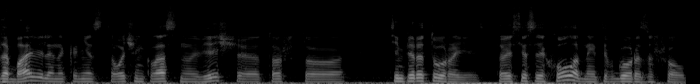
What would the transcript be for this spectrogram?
Добавили, наконец-то, очень классную вещь, то, что температура есть. То есть, если холодно, и ты в горы зашел,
